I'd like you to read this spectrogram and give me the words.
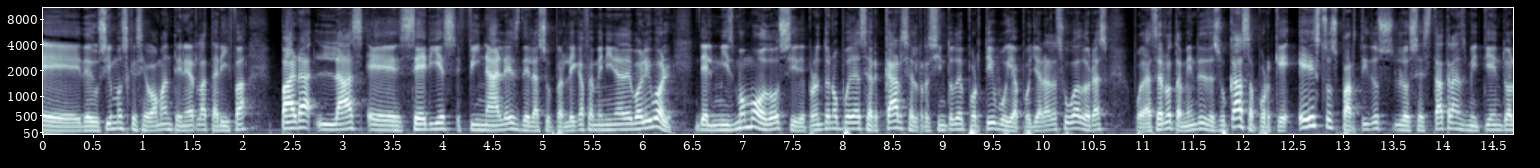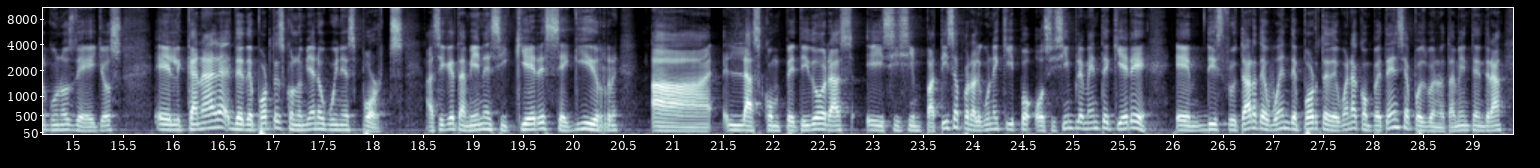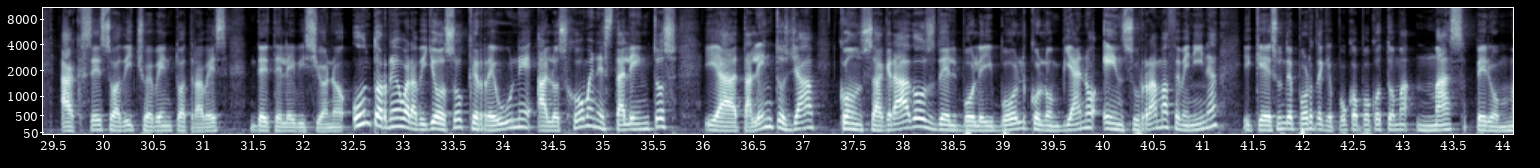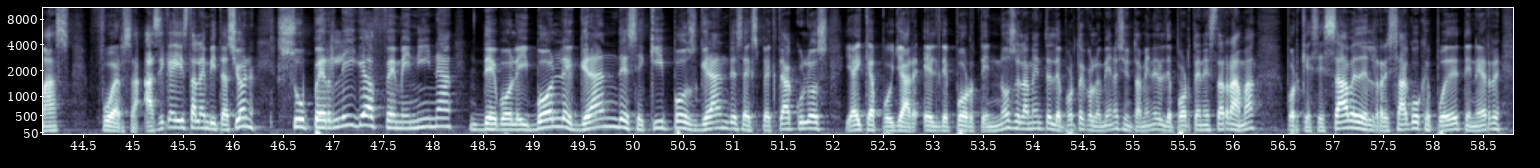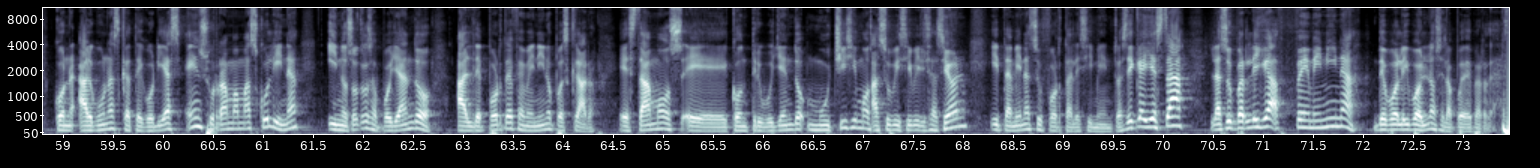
eh, deducimos que se va a mantener la tarifa para las eh, series finales de la Superliga Femenina de Voleibol. Del mismo modo, si de pronto no puede acercarse al recinto deportivo y apoyar a las jugadoras, puede hacerlo también desde su casa, porque estos partidos los está transmitiendo algunos de ellos el canal de deportes colombiano Win Sports. Así que también eh, si quiere seguir a las competidoras y si simpatiza por algún equipo o si simplemente quiere em, disfrutar de buen deporte, de buena competencia, pues bueno, también tendrá acceso a dicho evento a través de televisión. Un torneo maravilloso que reúne a los jóvenes talentos y a talentos ya consagrados del voleibol colombiano en su rama femenina y que es un deporte que poco a poco toma más pero más fuerza. Así que ahí está la invitación. Superliga femenina de voleibol, grandes equipos, grandes espectáculos y hay que apoyar el deporte, no solamente el deporte colombiano, sino también el deporte en esta rama, porque se sabe del rezago que puede tener con algunas categorías en su rama masculina y nosotros apoyando al deporte femenino, pues claro, estamos eh, contribuyendo muchísimo a su visibilización y también a su fortalecimiento. Así que ahí está la Superliga femenina de voleibol, no se la puede perder.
